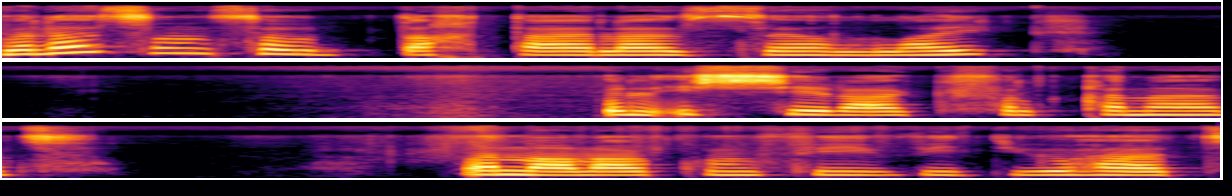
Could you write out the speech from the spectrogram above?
ولا تنسوا الضغط على زر لايك والاشتراك في القناة. ونراكم في فيديوهات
